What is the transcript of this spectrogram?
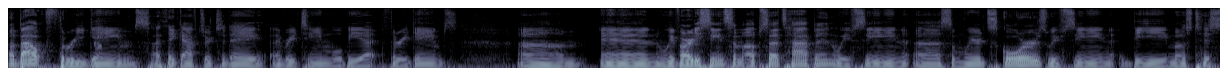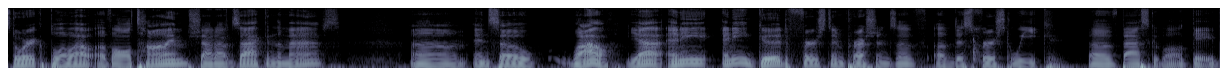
about three games. I think after today, every team will be at three games. Um, and we've already seen some upsets happen. We've seen uh, some weird scores. We've seen the most historic blowout of all time. Shout out Zach and the Mavs. Um, and so, wow, yeah. Any any good first impressions of of this first week of basketball, Gabe?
